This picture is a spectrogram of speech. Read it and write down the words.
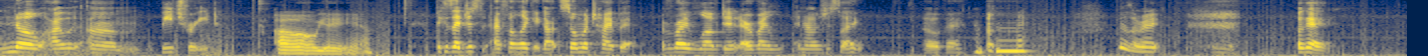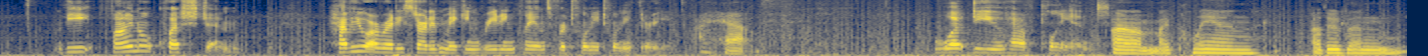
No, I would um beach read oh yeah, yeah, yeah. because I just I felt like it got so much hype. It, everybody loved it. Everybody and I was just like, oh, okay, it was alright. Okay. The final question: Have you already started making reading plans for 2023? I have. What do you have planned? Um, my plan, other than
